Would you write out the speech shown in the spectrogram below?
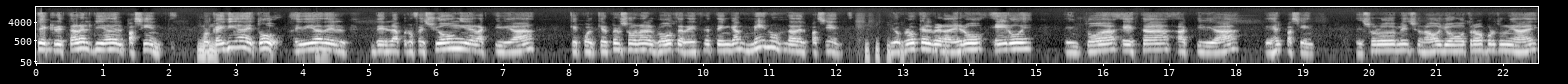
decretar el día del paciente, porque hay día de todo, hay día de la profesión y de la actividad que cualquier persona del globo terrestre tenga, menos la del paciente. Yo creo que el verdadero héroe en toda esta actividad es el paciente. Eso lo he mencionado yo en otras oportunidades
